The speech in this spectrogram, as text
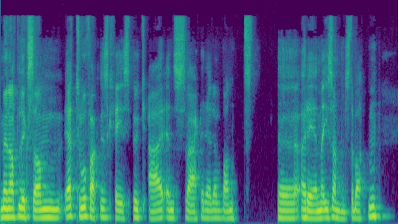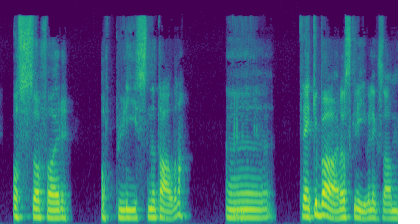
Men at liksom Jeg tror faktisk Facebook er en svært relevant arena i samfunnsdebatten, også for opplysende tale, da. Eh, trenger ikke bare å skrive liksom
